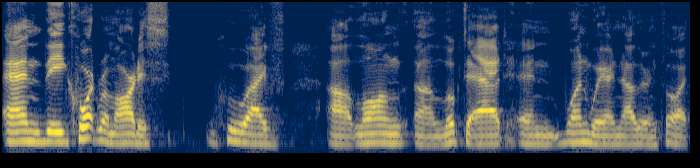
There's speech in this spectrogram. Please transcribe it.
and the courtroom artists who I've uh, long uh, looked at in one way or another and thought,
